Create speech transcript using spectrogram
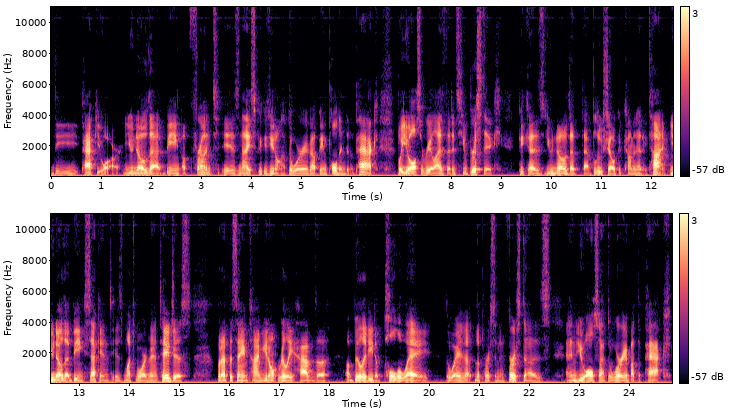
the pack you are. You know that being up front is nice because you don't have to worry about being pulled into the pack, but you also realize that it's hubristic because you know that that blue shell could come at any time. You know that being second is much more advantageous, but at the same time, you don't really have the ability to pull away the way that the person in first does. and you also have to worry about the pack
